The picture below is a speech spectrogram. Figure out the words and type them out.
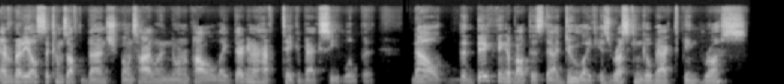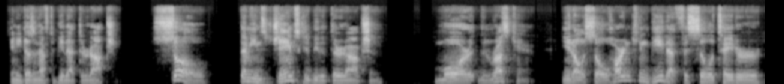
everybody else that comes off the bench, Bones Hyland, Norman Powell, like they're gonna have to take a back seat a little bit. Now, the big thing about this that I do like is Russ can go back to being Russ, and he doesn't have to be that third option. So that means James could be the third option more than Russ can. You know, so Harden can be that facilitator,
